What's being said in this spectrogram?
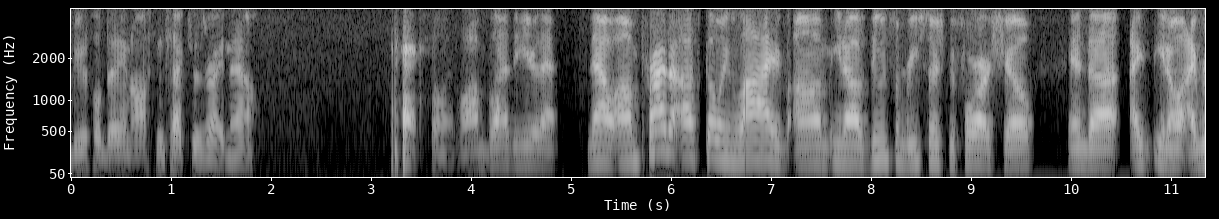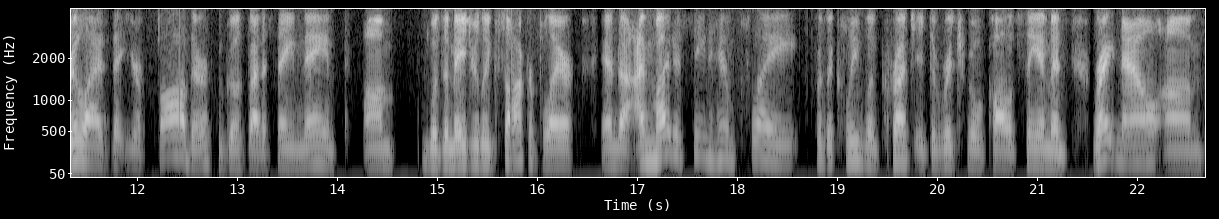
beautiful day in Austin, Texas, right now. Excellent. Well, I'm glad to hear that. Now, um, prior to us going live, um, you know, I was doing some research before our show, and uh, I, you know, I realized that your father, who goes by the same name, um, was a major league soccer player, and uh, I might have seen him play for the Cleveland Crunch at the Richfield Coliseum. And right now, um,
